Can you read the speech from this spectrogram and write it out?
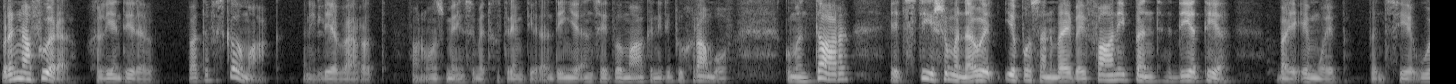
bring na vore geleenthede wat 'n verskil maak in die leefwêreld van ons mense met gestremthede. Indien jy inset wil maak in hierdie program of kommentaar, het stuur sommer nou 'n e-pos aan my by fani.dt by mweb.co.za.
